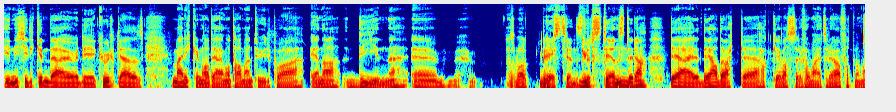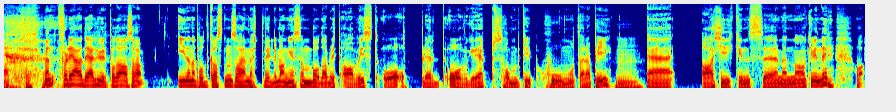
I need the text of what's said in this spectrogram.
inn i kirken, det er jo veldig kult. Jeg merker nå at jeg må ta meg en tur på en av dine eh, altså Gudstjenester. Gudstjenester, ja. Det, er, det hadde vært eh, hakket hvassere for meg, tror jeg. Jeg har fått med meg. Men for det er jo det jeg lurer på da. altså i denne podkasten så har jeg møtt veldig mange som både har blitt avvist og opplevd overgrep som type homoterapi eh, av kirkens eh, menn og kvinner. Og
